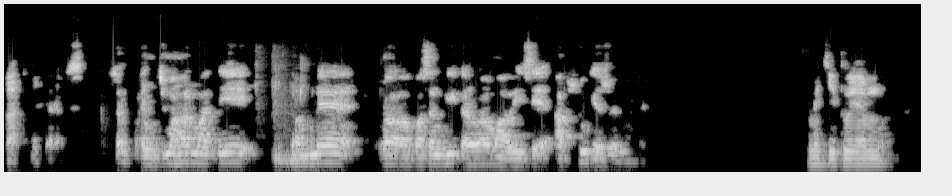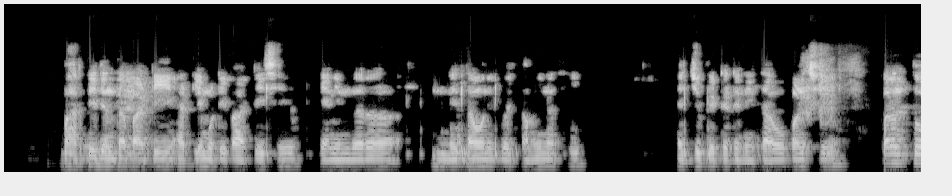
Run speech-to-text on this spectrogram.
પ્રાથમિકતા રહેશે સર પંચમહાલમાંથી તમને પસંદગી કરવામાં આવી છે. આપ શું કહેશો મેં કીધું એમ ભારતીય જનતા પાર્ટી આટલી મોટી પાર્ટી છે. તેની અંદર નેતાઓની કોઈ કમી નથી. એજ્યુકેટેડ નેતાઓ પણ છે. પરંતુ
